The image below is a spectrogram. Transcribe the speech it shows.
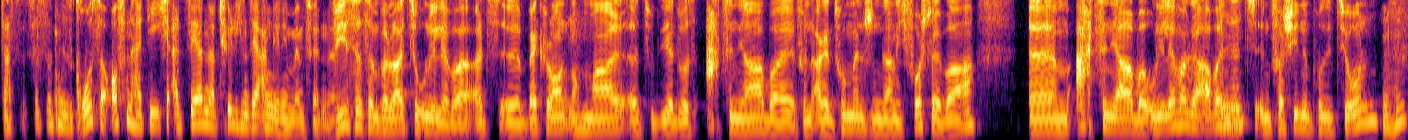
das, das ist eine große Offenheit, die ich als sehr natürlich und sehr angenehm empfinde. Wie ist das im Vergleich zu Unilever? Als äh, Background nochmal äh, zu dir, du hast 18 Jahre bei, für einen Agenturmenschen gar nicht vorstellbar. Ähm, 18 Jahre bei Unilever gearbeitet, mhm. in verschiedenen Positionen, mhm.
